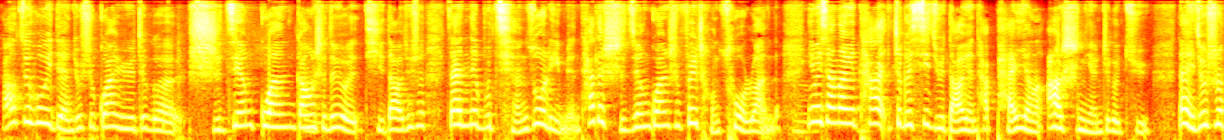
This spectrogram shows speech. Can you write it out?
然后最后一点就是关于这个时间观，刚刚谁都有提到，就是在那部前作里面，他的时间观是非常错乱的，因为相当于他这个戏剧导演他排演了二十年这个剧，那也就是说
